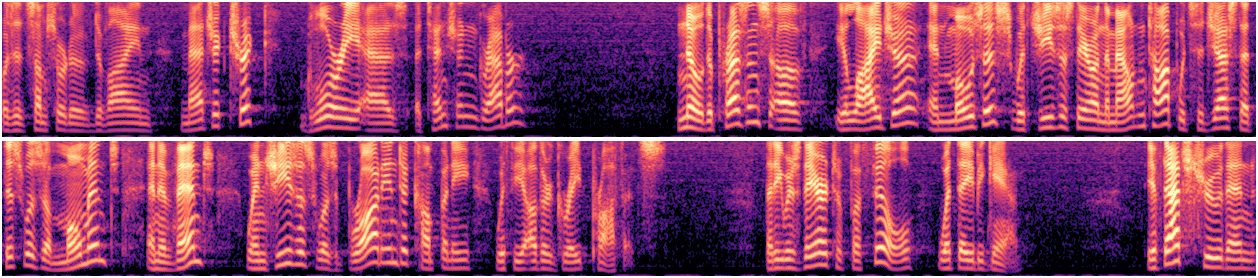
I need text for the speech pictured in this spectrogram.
Was it some sort of divine magic trick? Glory as attention grabber? No, the presence of Elijah and Moses with Jesus there on the mountaintop would suggest that this was a moment, an event, when Jesus was brought into company with the other great prophets. That he was there to fulfill what they began. If that's true, then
